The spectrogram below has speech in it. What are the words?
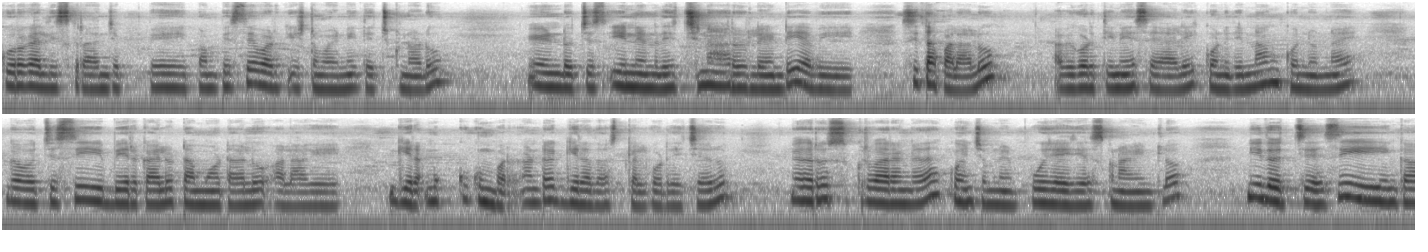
కూరగాయలు తీసుకురా అని చెప్పి పంపిస్తే వాడికి ఇష్టమైనవి తెచ్చుకున్నాడు. అండ్ వచ్చేసి ఈ నిన్న తెచ్చినారు లేండి అవి సీతాఫలాలు. అవి కూడా తినేసేయాలి. కొన్ని తిన్నాం కొన్ని ఉన్నాయి. ఇంకా వచ్చేసి బీరకాయలు టమోటాలు అలాగే గిర ముక్కు కుంబర్ అంటే గిర దోసకాయలు కూడా తెచ్చారు. ఎవరు శుక్రవారం కదా కొంచెం నేను పూజ చేసుకున్నాను ఇంట్లో. ఇది వచ్చేసి ఇంకా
